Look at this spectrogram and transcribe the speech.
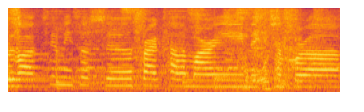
We got two miso soup, fried calamari, mixed tempura.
